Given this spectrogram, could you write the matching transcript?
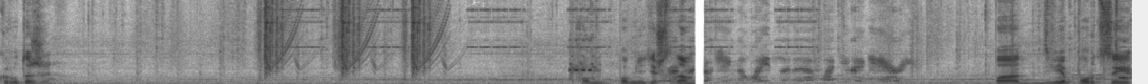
Круто же. Пом- помните, что там по две порции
